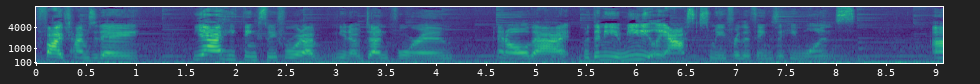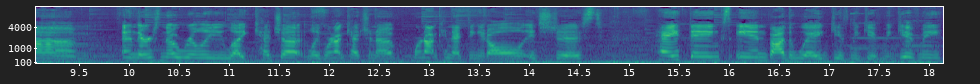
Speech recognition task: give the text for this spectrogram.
five times a day yeah, he thanks me for what I've, you know, done for him and all that. But then he immediately asks me for the things that he wants. Um, and there's no really like catch up, like we're not catching up, we're not connecting at all. It's just, hey, thanks, and by the way, give me, give me, give me.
